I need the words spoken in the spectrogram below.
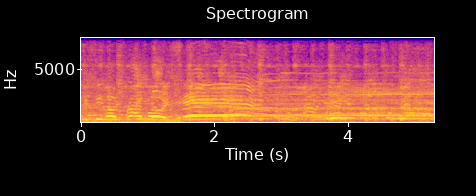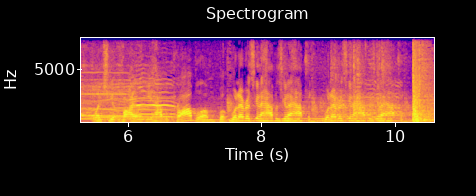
Let see those Proud Boys. Yeah! once you get violent, you have a problem. But whatever's going to happen is going to happen. Whatever's going to happen is going to happen.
